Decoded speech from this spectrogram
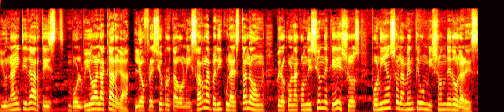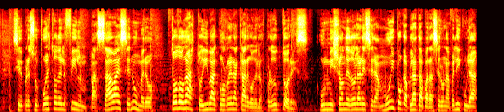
United Artists volvió a la carga, le ofreció protagonizar la película Stallone, pero con la condición de que ellos ponían solamente un millón de dólares. Si el presupuesto del film pasaba ese número, todo gasto iba a correr a cargo de los productores. Un millón de dólares era muy poca plata para hacer una película,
